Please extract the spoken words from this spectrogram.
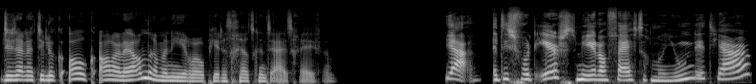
Er zijn natuurlijk ook allerlei andere manieren waarop je dat geld kunt uitgeven. Ja, het is voor het eerst meer dan 50 miljoen dit jaar.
